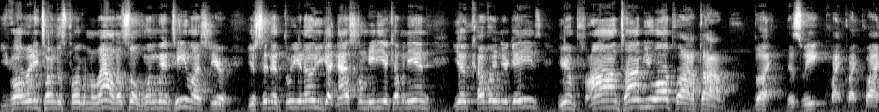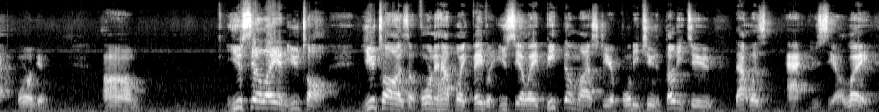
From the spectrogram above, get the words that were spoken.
You've already turned this program around. That's a one-win team last year. You're sitting at three and zero. You got national media coming in. You're covering your games. You're in prime time. You are prime time. But this week, quack, quack, quack, Oregon. Um, UCLA and Utah. Utah is a four and a half point favorite. UCLA beat them last year, 42 to 32. That was at UCLA.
